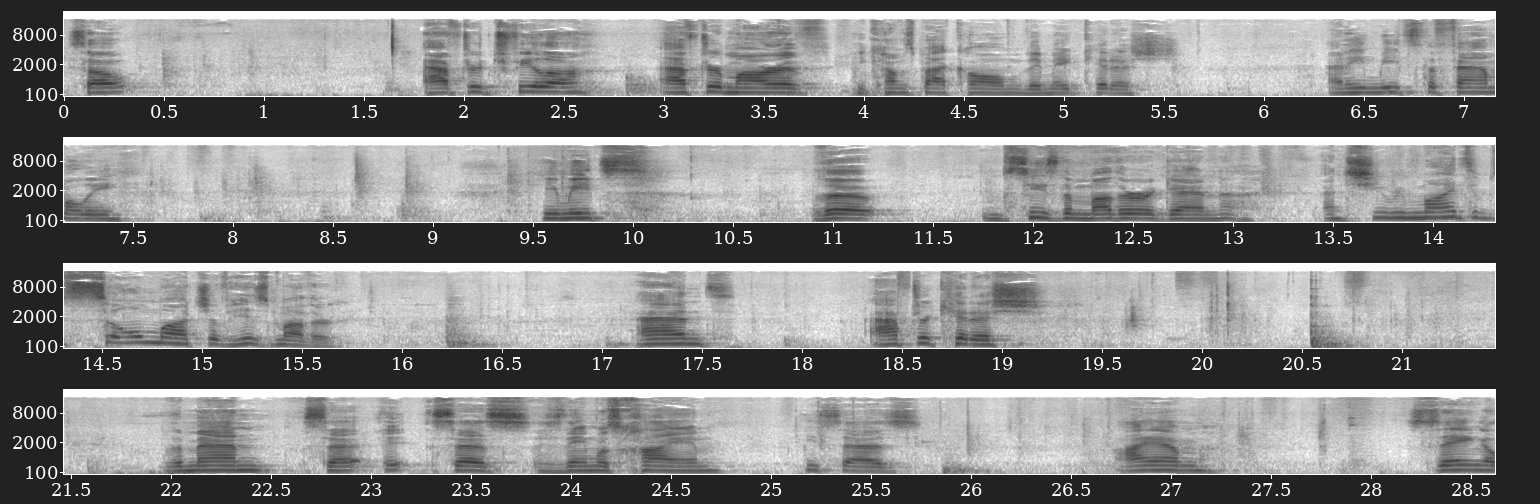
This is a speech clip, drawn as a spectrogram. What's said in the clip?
So after tefillah, after Mariv, he comes back home. They make kiddush, and he meets the family. He meets the sees the mother again, and she reminds him so much of his mother. And after Kiddush, the man sa- eh, says, his name was Chaim, he says, I am saying a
